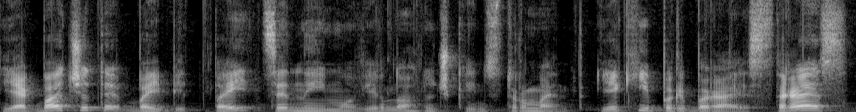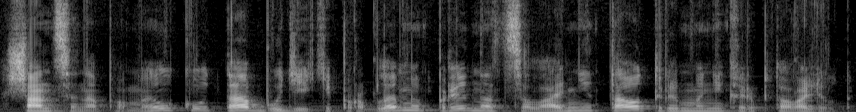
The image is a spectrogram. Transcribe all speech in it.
Як бачите, Bybit Pay – це неймовірно гнучкий інструмент, який прибирає стрес, шанси на помилку та будь-які проблеми при надсиланні та отриманні криптовалют.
